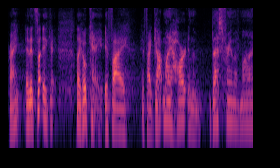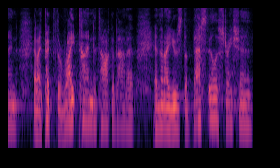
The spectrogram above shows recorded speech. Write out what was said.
Right? And it's like, like okay, if I if I got my heart in the best frame of mind and I picked the right time to talk about it, and then I used the best illustration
